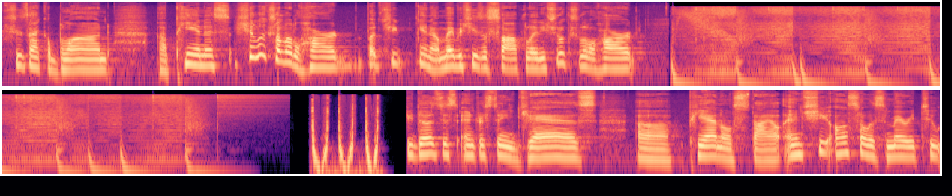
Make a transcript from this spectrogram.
She's like a blonde a pianist. She looks a little hard, but she, you know, maybe she's a soft lady. She looks a little hard. She does this interesting jazz uh, piano style. And she also is married to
